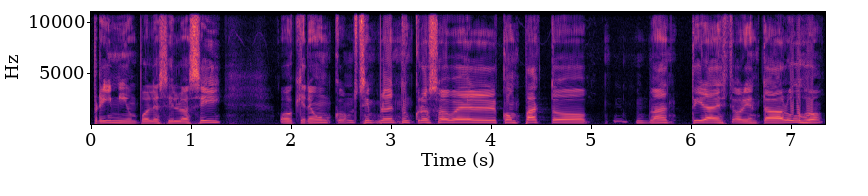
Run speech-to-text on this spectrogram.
premium, por decirlo así, o quieren un, un- simplemente un crossover compacto más tira, este, orientado a lujo,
